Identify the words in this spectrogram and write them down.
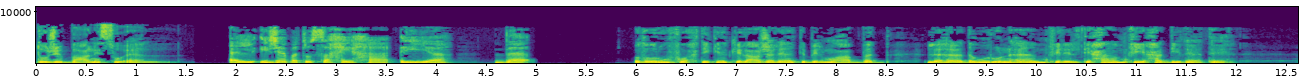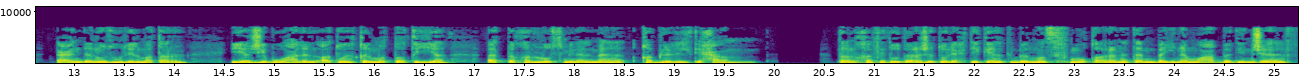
تجب عن السؤال. الإجابة الصحيحة هي باء ظروف احتكاك العجلات بالمعبد لها دور هام في الالتحام في حد ذاته. عند نزول المطر يجب على الأطواق المطاطية التخلص من الماء قبل الالتحام. تنخفض درجة الاحتكاك بالنصف مقارنة بين معبد جاف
